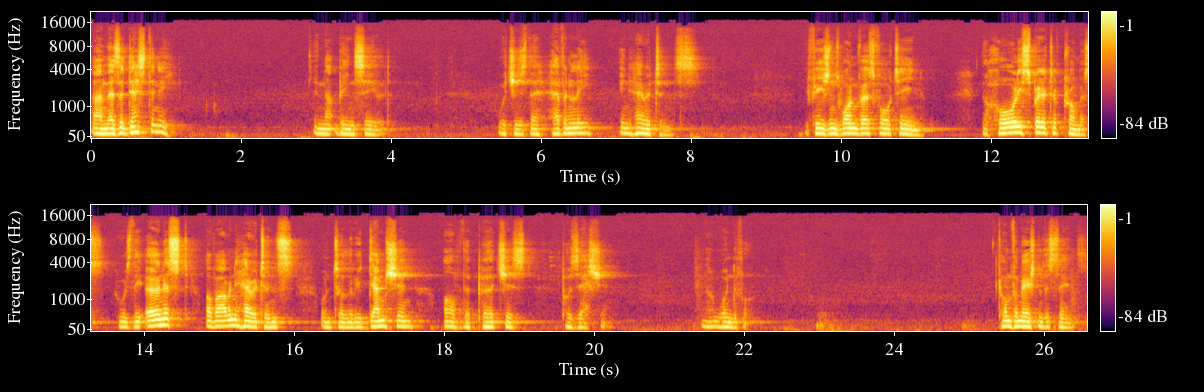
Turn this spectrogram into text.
And there's a destiny in that being sealed, which is the heavenly inheritance. Ephesians 1, verse 14. The Holy Spirit of promise, who is the earnest of our inheritance until the redemption of the purchased possession. Isn't that wonderful? Confirmation of the saints.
